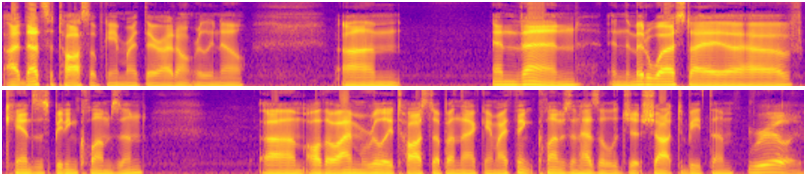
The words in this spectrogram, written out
uh, that's a toss-up game right there. I don't really know. Um, and then in the Midwest, I have Kansas beating Clemson. Um, although I'm really tossed up on that game, I think Clemson has a legit shot to beat them. Really?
